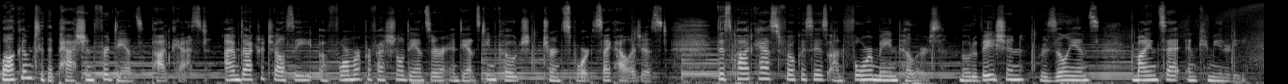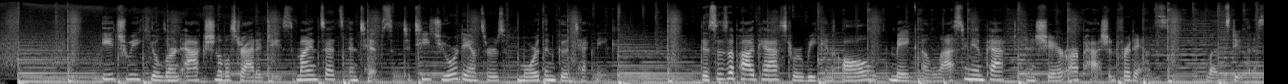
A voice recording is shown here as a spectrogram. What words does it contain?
Welcome to the Passion for Dance podcast. I'm Dr. Chelsea, a former professional dancer and dance team coach turned sports psychologist. This podcast focuses on four main pillars motivation, resilience, mindset, and community. Each week, you'll learn actionable strategies, mindsets, and tips to teach your dancers more than good technique. This is a podcast where we can all make a lasting impact and share our passion for dance. Let's do this.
